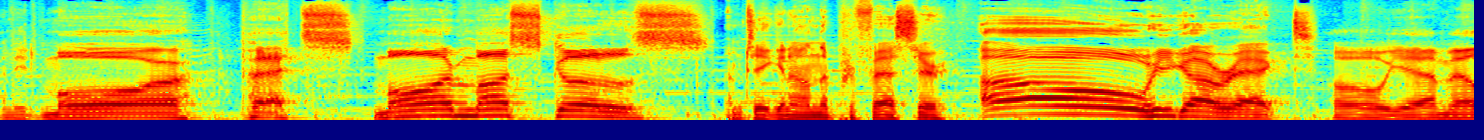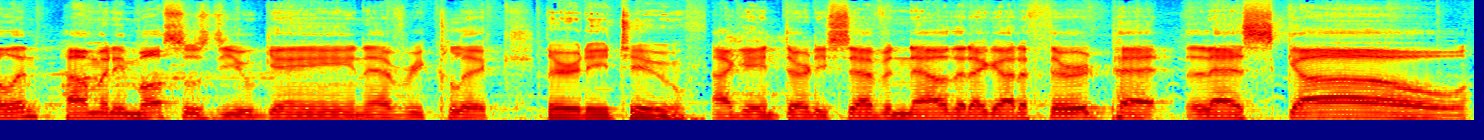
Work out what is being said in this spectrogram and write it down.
I need more pets. More muscles. I'm taking on the professor. Oh, he got wrecked. Oh, yeah, Melon? How many muscles do you gain every click? 32. I gained 37 now that I got a third pet. Let's go.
